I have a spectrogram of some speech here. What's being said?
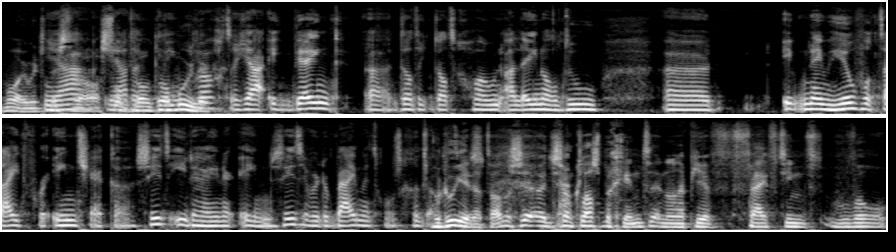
mooi, maar het is best Ja, wel, ja, dat wel, moeilijk. prachtig. Ja, ik denk eh, dat ik dat gewoon alleen al doe. Ik neem heel veel tijd voor inchecken. Zit iedereen erin? Zitten we erbij met onze gedachten? Hoe doe je dat dan? Dus eh, zo'n klas begint en dan heb je 15, hoeveel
